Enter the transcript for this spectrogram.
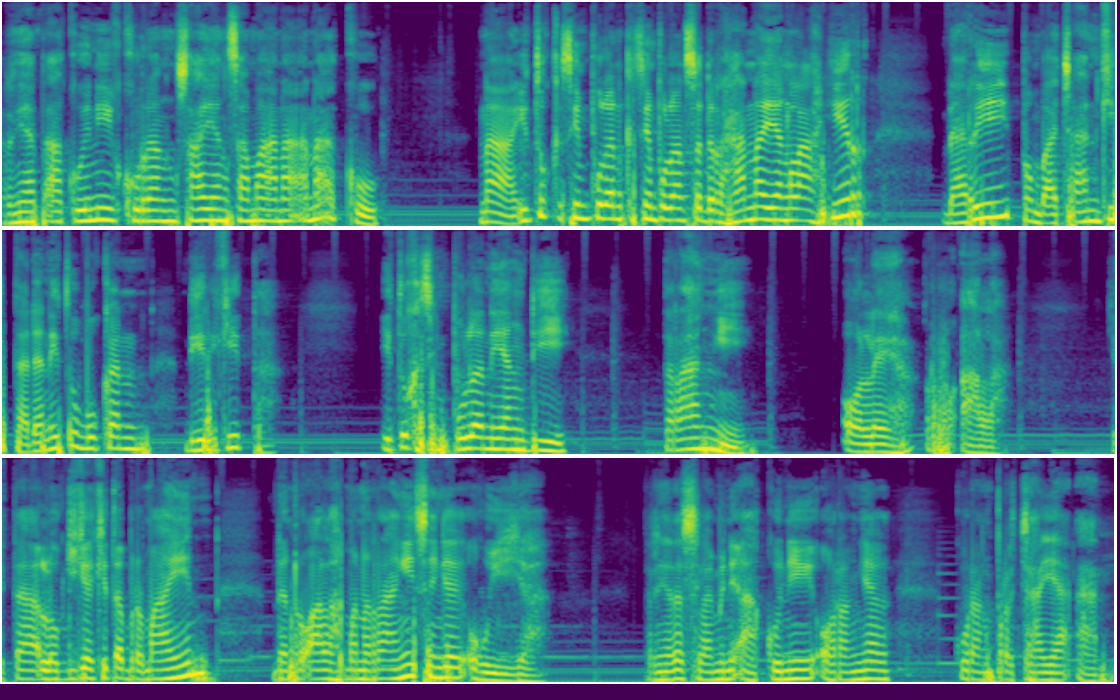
Ternyata aku ini kurang sayang sama anak-anakku Nah, itu kesimpulan-kesimpulan sederhana yang lahir dari pembacaan kita dan itu bukan diri kita. Itu kesimpulan yang diterangi oleh Roh Allah. Kita logika kita bermain dan Roh Allah menerangi sehingga oh iya. Ternyata selama ini aku nih orangnya kurang percayaan.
